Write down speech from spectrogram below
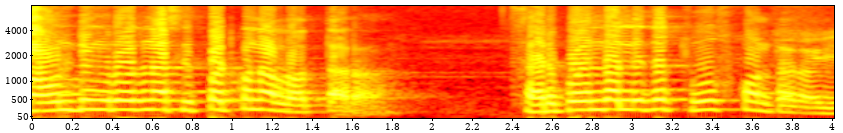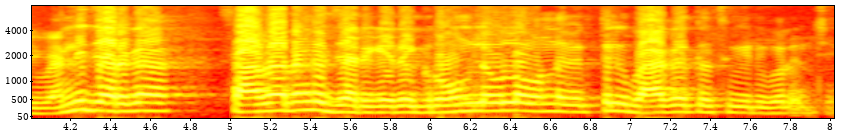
కౌంటింగ్ రోజు నా స్లిప్ పట్టుకుని వాళ్ళు వస్తారు. సరిపోయిందో లేదో చూసుకుంటారు. ఇవన్నీ జరగ సాధారణంగా జరిగేది. గ్రౌండ్ లెవెల్లో ఉన్న వ్యక్తులకి బాగా తెలుసు వీటి గురించి.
